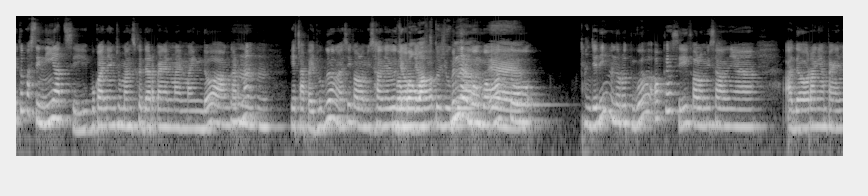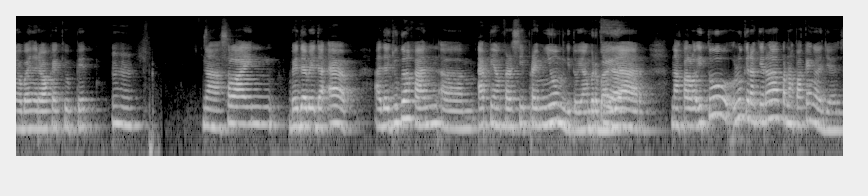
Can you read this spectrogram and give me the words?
itu pasti niat sih bukan yang cuma sekedar pengen main-main doang karena Mhm. ya capek juga gak sih kalau misalnya lu jawab waktu juga. bener buang-buang Iya, waktu iya. jadi menurut gua oke sih kalau misalnya ada orang yang pengen nyobain dari OkCupid Mhm. Nah, selain beda-beda app, ada juga kan em, app yang versi premium gitu, yang berbayar. Nah, kalau itu lu kira-kira pernah pakai nggak, Jess?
